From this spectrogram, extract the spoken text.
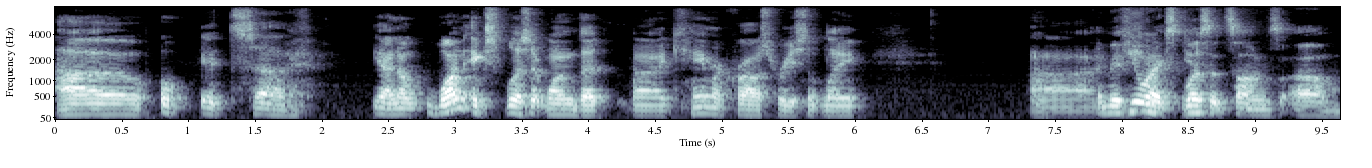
uh, oh, it's uh, yeah. No, one explicit one that I came across recently. Uh, I mean, if you want explicit songs, um,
